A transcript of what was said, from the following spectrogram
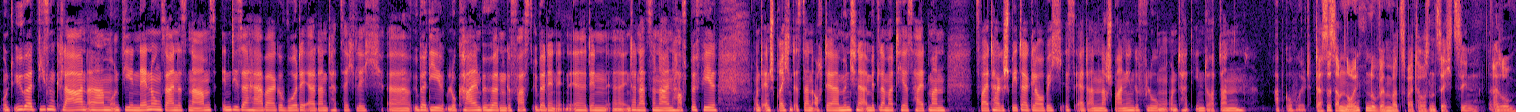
Und über diesen Klarnamen und die Nennung seines Namens in dieser Herberge wurde er dann tatsächlich äh, über die lokalen Behörden gefasst, über den, äh, den äh, internationalen Haftbefehl. Und entsprechend ist dann auch der Münchner Ermittler Matthias Heidmann zwei Tage später, glaube ich, ist er dann nach Spanien geflogen und hat ihn dort dann abgeholt. Das ist am 9. November 2016, also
